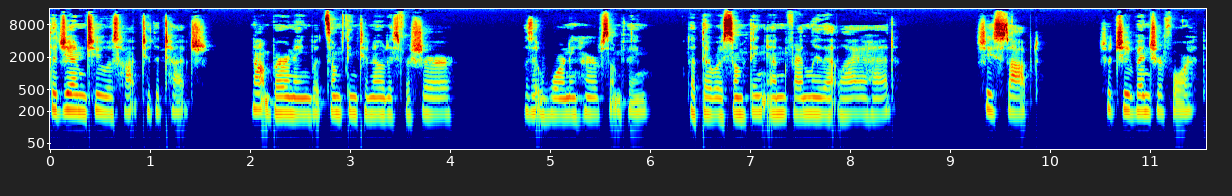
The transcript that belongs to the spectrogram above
The gem, too, was hot to the touch. Not burning, but something to notice for sure. Was it warning her of something? That there was something unfriendly that lay ahead? She stopped. Should she venture forth?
